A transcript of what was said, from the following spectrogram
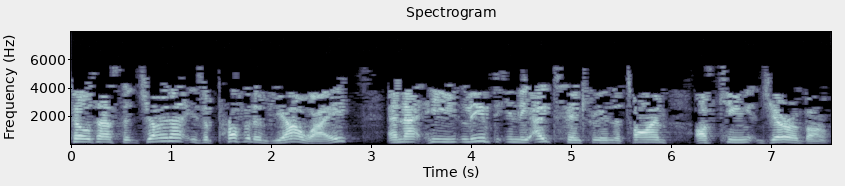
tells us that Jonah is a prophet of Yahweh and that he lived in the 8th century in the time of King Jeroboam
